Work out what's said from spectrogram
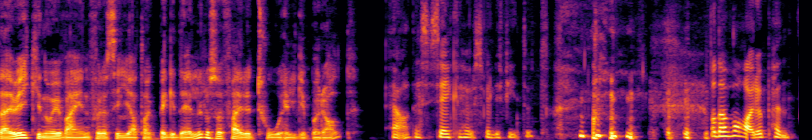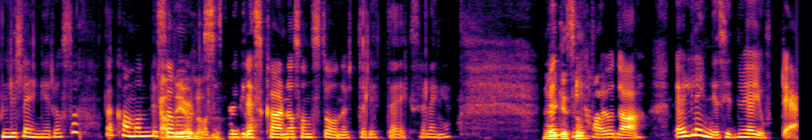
Det er jo ikke noe i veien for å si ja takk begge deler, og så feire to helger på rad. Ja, det syns jeg egentlig høres veldig fint ut. og da varer jo pønten litt lenger også. Da kan man liksom ja, få disse gresskarene og sånn stående ute litt eh, ekstra lenge. Men vi har jo da Det er jo lenge siden vi har gjort det,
